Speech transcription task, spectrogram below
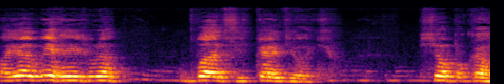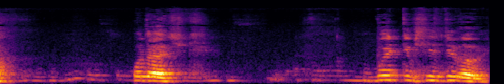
А я вигляджу на 25 років. Все, пока. Удачки. Будьте всі здорові.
